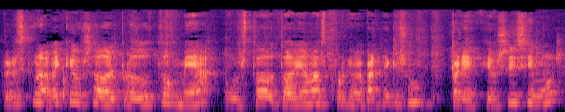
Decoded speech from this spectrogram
Pero es que una vez que he usado el producto me ha gustado todavía más porque me parece que son preciosísimos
